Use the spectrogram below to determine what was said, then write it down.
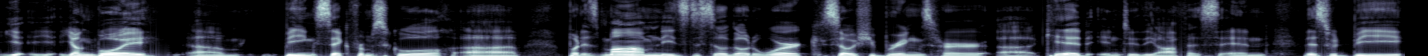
y- y- young boy um, being sick from school, uh, but his mom needs to still go to work, so she brings her uh, kid into the office, and this would be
